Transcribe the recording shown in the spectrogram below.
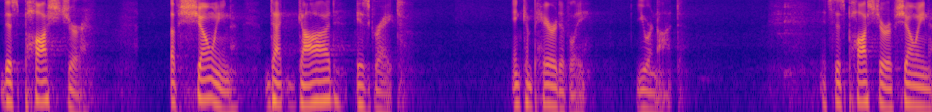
this posture of showing that God is great and comparatively, you are not. It's this posture of showing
